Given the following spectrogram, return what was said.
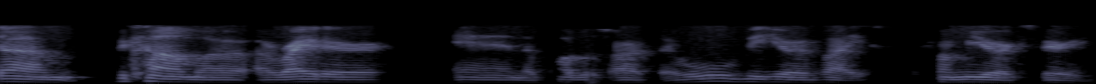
um, become a, a writer and a published author? What will be your advice from your experience?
